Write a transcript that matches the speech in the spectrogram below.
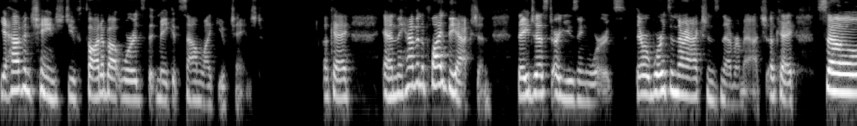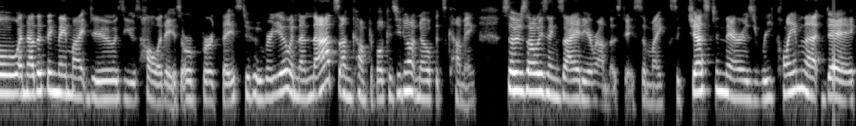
you haven't changed, you've thought about words that make it sound like you've changed, okay? And they haven't applied the action, they just are using words. Their words and their actions never match, okay? So, another thing they might do is use holidays or birthdays to hoover you, and then that's uncomfortable because you don't know if it's coming. So, there's always anxiety around those days. So, my suggestion there is reclaim that day,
